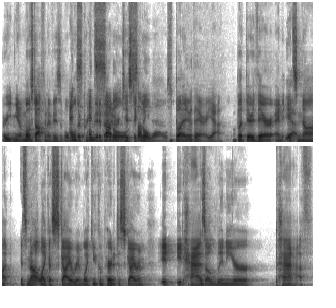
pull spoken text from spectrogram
or you know, most often a visible wall. And, They're pretty and good about it artistically. subtle walls, but, but they're there. Yeah. but they're there and it's not it's not like a Skyrim like you compared it to Skyrim it it has a linear path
